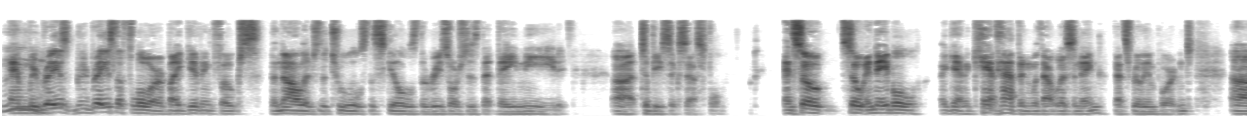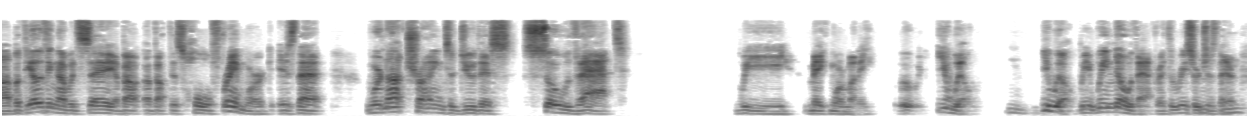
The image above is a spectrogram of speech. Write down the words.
Mm. And we hmm. raise we raise the floor by giving folks the knowledge, the tools, the skills, the resources that they need uh, to be successful. And so, so enable again, it can't happen without listening. That's really important. Uh, but the other thing I would say about, about this whole framework is that we're not trying to do this so that we make more money. You will. Mm-hmm. You will. We, we know that, right? The research mm-hmm. is there. Mm-hmm.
